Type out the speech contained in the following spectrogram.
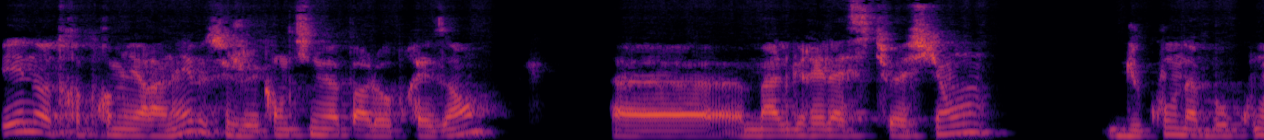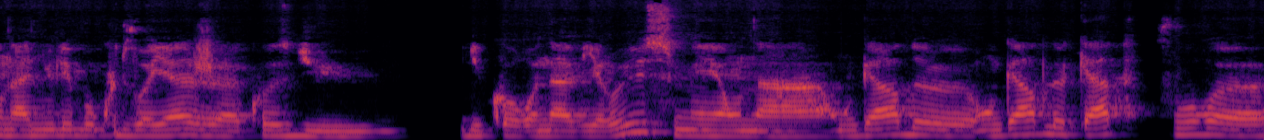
et notre première année parce que je vais continuer à parler au présent malgré la situation. Du coup, on a beaucoup on a annulé beaucoup de voyages à cause du coronavirus, mais on a, on garde, on garde le cap pour euh,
